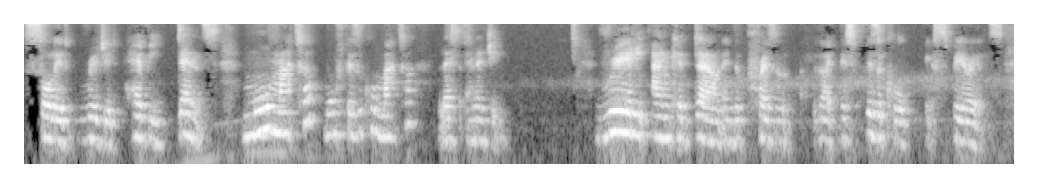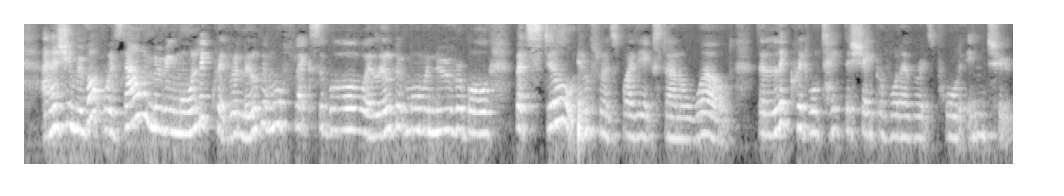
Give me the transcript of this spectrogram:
solid, rigid, heavy, dense, more matter, more physical matter, less energy. Really anchored down in the present, like this physical experience. And as you move upwards, now we're moving more liquid. We're a little bit more flexible, we're a little bit more maneuverable, but still influenced by the external world. The liquid will take the shape of whatever it's poured into.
